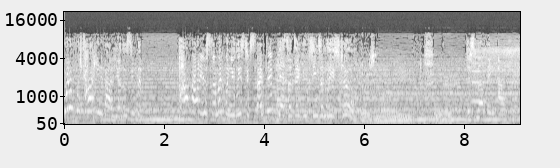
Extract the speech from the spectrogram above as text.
What are we talking about here? Those things that pop out of your stomach when you least expect it? Yes, I think you've seen some of these too. There's no need to fear. There's nothing out there.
